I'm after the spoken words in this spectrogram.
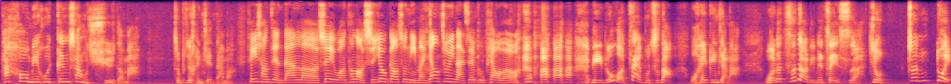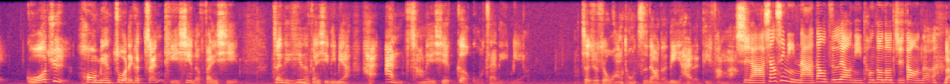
它后面会跟上去的嘛，这不就很简单吗？非常简单了，所以王彤老师又告诉你们要注意哪些股票了。你如果再不知道，我可以跟你讲啦，我的资料里面这一次啊，就针对。国巨后面做了一个整体性的分析，整体性的分析里面啊，还暗藏了一些个股在里面，这就是王彤资料的厉害的地方啊！是啊，相信你拿到资料，你通通都知道呢。那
